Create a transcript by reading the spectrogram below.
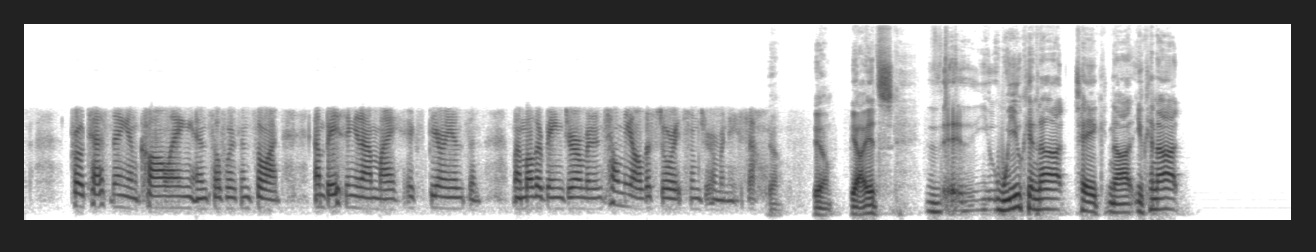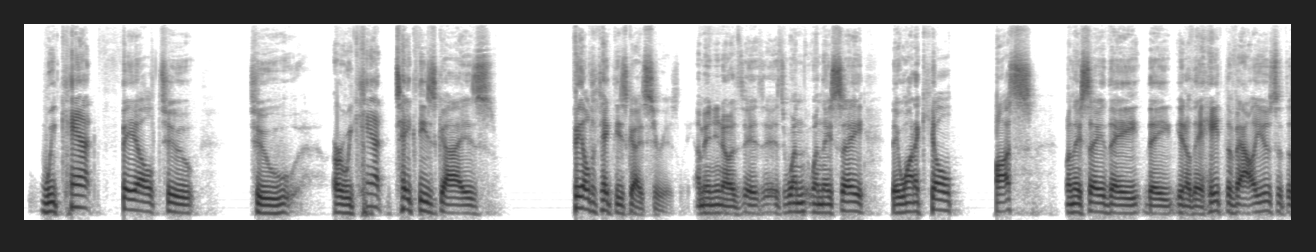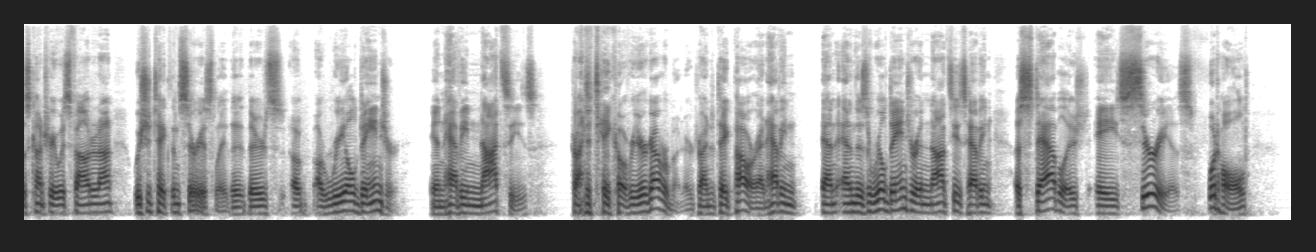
protesting and calling and so forth and so on. I'm basing it on my experience and my mother being German and tell me all the stories from Germany. So Yeah. Yeah. Yeah. It's, you you cannot take not, you cannot, we can't fail to, to, or we can't take these guys, fail to take these guys seriously. I mean, you know, it's, it's, it's when, when they say they want to kill us, when they say they, they, you know, they hate the values that this country was founded on, we should take them seriously. There's a, a real danger in having Nazis trying to take over your government or trying to take power and having and and there's a real danger in Nazis having established a serious foothold,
